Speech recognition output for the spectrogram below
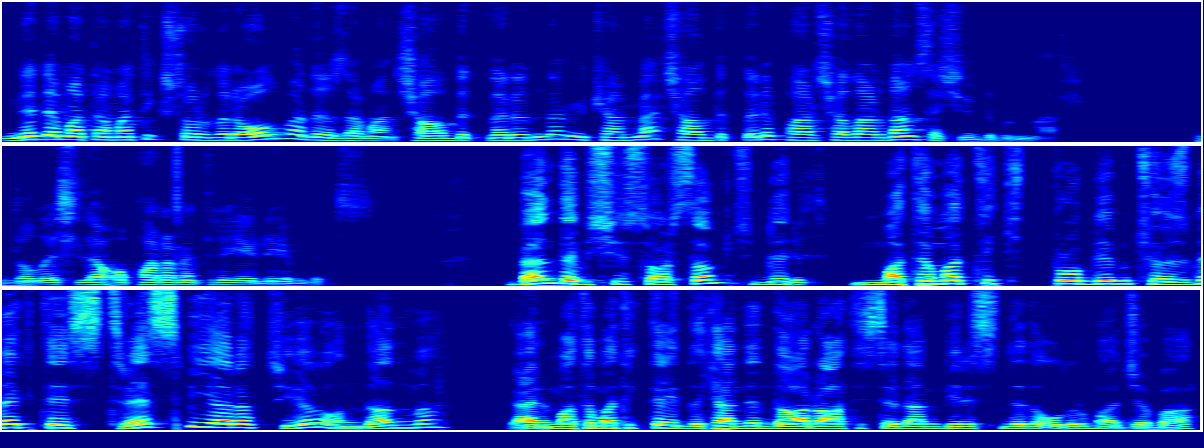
ne de matematik soruları olmadığı zaman çaldıklarında mükemmel çaldıkları parçalardan seçildi bunlar. Dolayısıyla o parametreyi eleyebiliriz. Ben de bir şey sorsam. Şimdi Lütfen. matematik problemi çözmek de stres mi yaratıyor ondan mı? Yani matematikte de kendini daha rahat hisseden birisinde de olur mu acaba?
